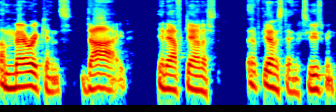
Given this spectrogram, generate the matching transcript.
Americans died in Afghanistan. Afghanistan, excuse me.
